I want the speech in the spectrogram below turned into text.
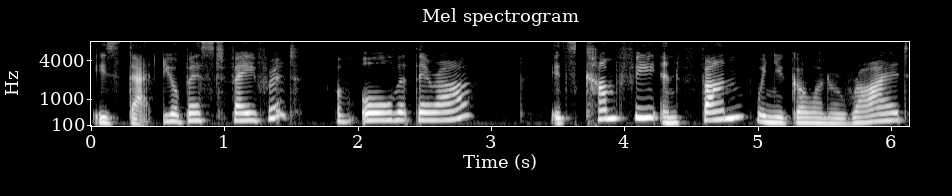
Is that your best favourite of all that there are? It's comfy and fun when you go on a ride,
